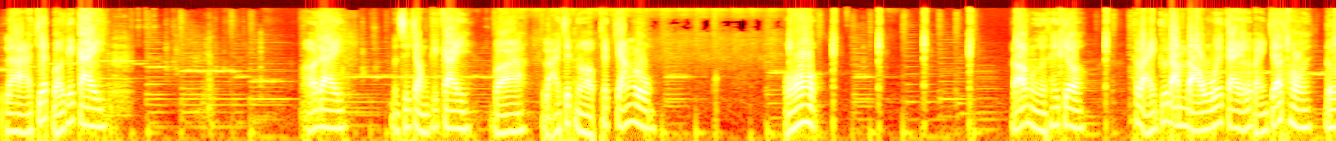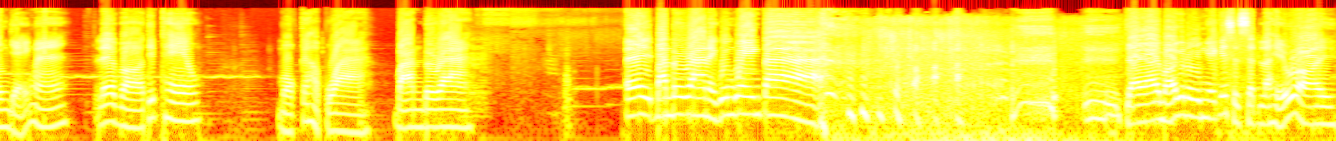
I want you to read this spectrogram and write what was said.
là chết bởi cái cây. Ở đây mình sẽ trồng cái cây và lại chết ngợp chắc chắn luôn. Ồ. Đó, mọi người thấy chưa? Các bạn cứ đâm đầu vào cái cây là các bạn chết thôi. Đơn giản mà. Level tiếp theo. Một cái hộp quà. Pandora. Ê, Pandora này quen quen ta. Trời ơi, mở cái rương nghe cái xịt xịt là hiểu rồi.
